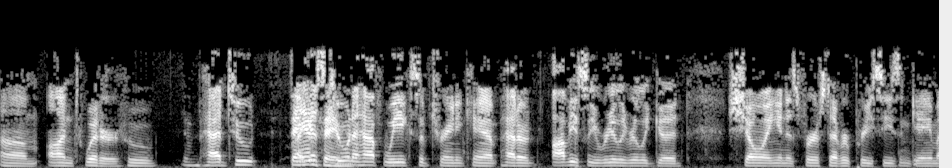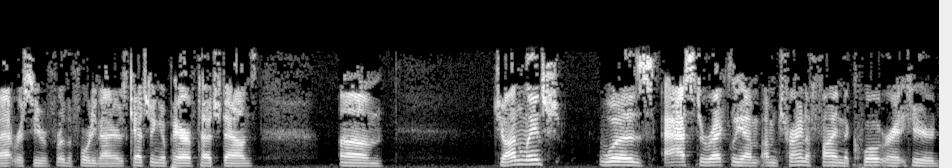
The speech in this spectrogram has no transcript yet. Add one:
um, on Twitter, who had two, Fan I guess two and favorite. a half weeks of training camp, had a obviously really really good showing in his first ever preseason game at receiver for the 49ers, catching a pair of touchdowns. Um, John Lynch was asked directly. I'm I'm trying to find the quote right here.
